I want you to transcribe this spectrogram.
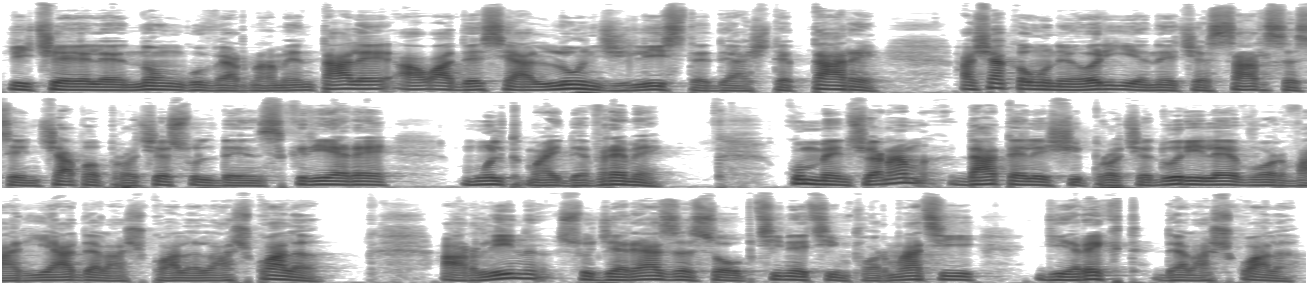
Liceele non-guvernamentale au adesea lungi liste de așteptare, așa că uneori e necesar să se înceapă procesul de înscriere mult mai devreme. Cum menționam, datele și procedurile vor varia de la școală la școală. Arlin sugerează să obțineți informații direct de la școală.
